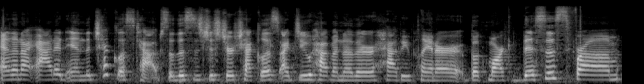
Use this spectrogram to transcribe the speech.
And then I added in the checklist tab. So this is just your checklist. I do have another Happy Planner bookmark. This is from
